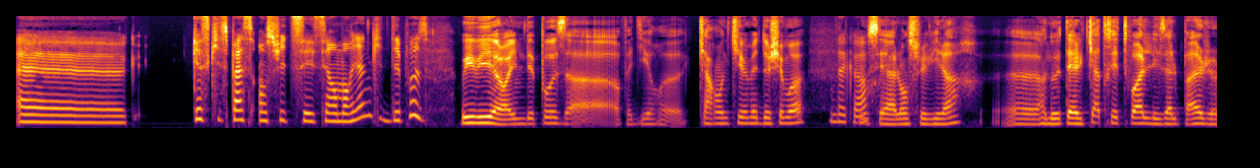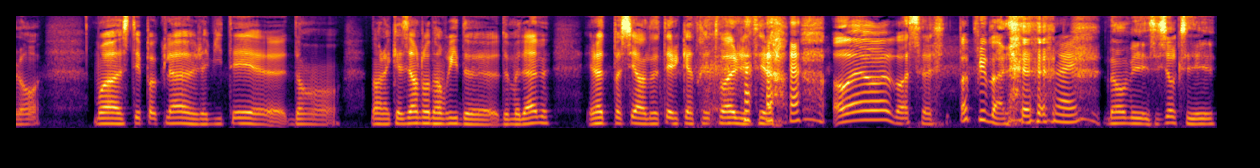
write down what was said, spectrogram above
Euh, qu'est-ce qui se passe ensuite? C'est en Maurienne qu'il te dépose? Oui, oui. Alors il me dépose à, on va dire, 40 euh, km de chez moi. D'accord. C'est à Lens-le-Villard. un hôtel 4 étoiles, les Alpages. Alors moi, à cette époque-là, j'habitais dans, dans la caserne gendarmerie de, de Modane. Et là, de passer à un hôtel 4 étoiles, j'étais là. oh ouais, ouais, bah, c'est pas plus mal. non, mais c'est sûr que c'est.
